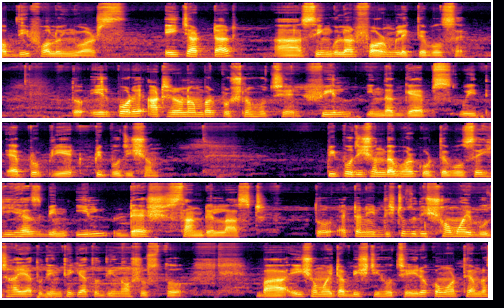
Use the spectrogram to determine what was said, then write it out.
of the following words এই চারটার সিঙ্গুলার ফর্ম লিখতে বলছে। তো এরপরে আঠেরো নম্বর প্রশ্ন হচ্ছে fill in the gaps with appropriate preposition preposition ব্যবহার করতে বলছে he has been ill dash Sunday last তো একটা নির্দিষ্ট যদি সময় বোঝায় এতদিন থেকে এতদিন অসুস্থ, বা এই সময়টা বৃষ্টি হচ্ছে, এরকম অর্থে আমরা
